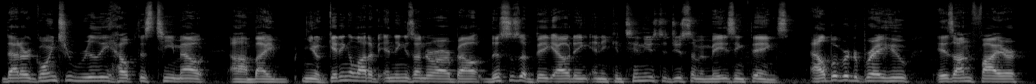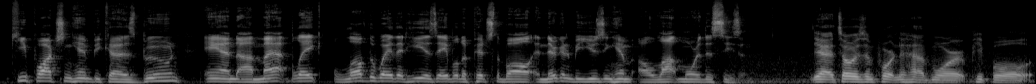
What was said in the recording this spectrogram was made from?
that are going to really help this team out um, by you know getting a lot of innings under our belt. This is a big outing, and he continues to do some amazing things. Albert Abreu is on fire. Keep watching him because Boone and uh, Matt Blake love the way that he is able to pitch the ball, and they're going to be using him a lot more this season. Yeah, it's always important to have more people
